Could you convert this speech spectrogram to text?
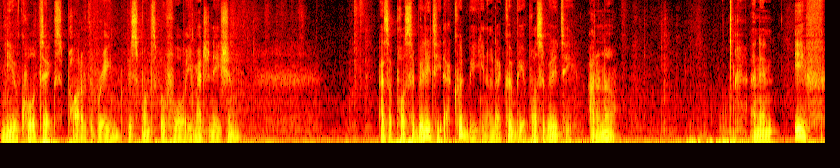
neocortex part of the brain responsible for imagination as a possibility that could be you know that could be a possibility. I don't know and then if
